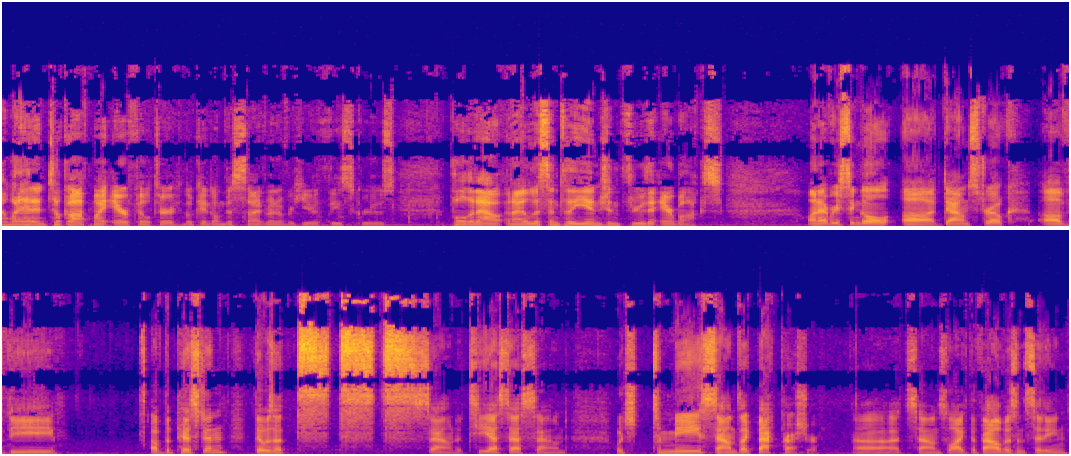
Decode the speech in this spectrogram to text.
I went ahead and took off my air filter, located on this side right over here with these screws, pulled it out, and I listened to the engine through the airbox. On every single uh, downstroke of the of the piston, there was a tss, tss, tss sound, a TSS sound, which to me sounds like back pressure. Uh, it sounds like the valve isn't sitting.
